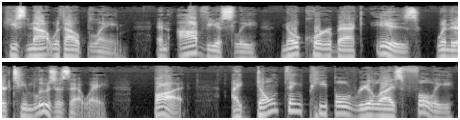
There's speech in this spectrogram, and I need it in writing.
he's not without blame. And obviously, no quarterback is when their team loses that way. But I don't think people realize fully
